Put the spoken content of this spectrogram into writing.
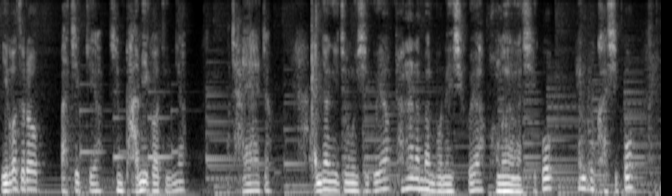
이것으로 마칠게요. 지금 밤이거든요. 자야죠. 안녕히 주무시고요. 편안한 밤 보내시고요. 건강하시고 행복하시고 그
